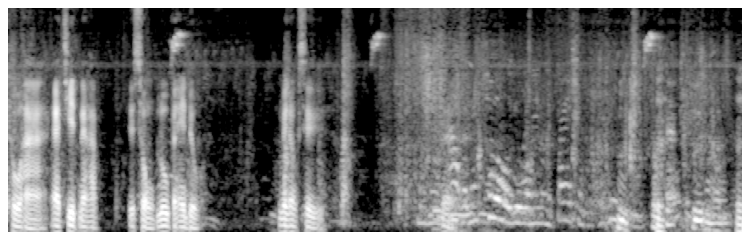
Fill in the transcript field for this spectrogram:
โทรหาแอดชิดนะครับเดี๋ยวส่งรูปไปให้ดู ไม่ต้องซื้อนะโชว์อยู่หนึ่งใต้กันพื้นมันอื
